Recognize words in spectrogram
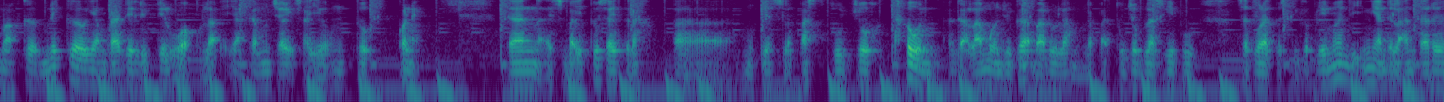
maka mereka yang berada di, di luar pula yang akan mencari saya untuk connect dan uh, sebab itu saya telah uh, mungkin selepas 7 tahun agak lama juga barulah mendapat 17,135 ini adalah antara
